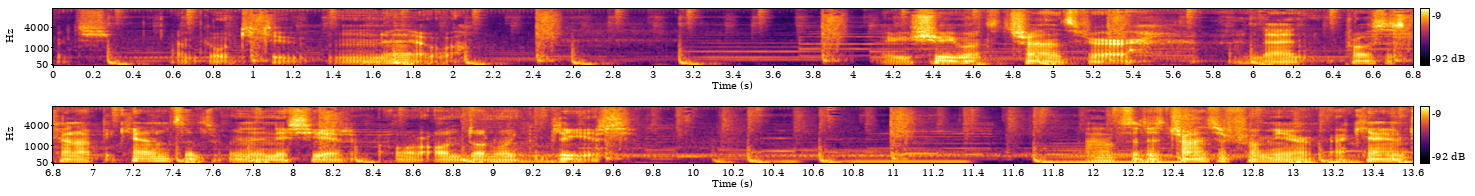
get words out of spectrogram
which I'm going to do now. Are you sure you want to transfer? Then process cannot be cancelled when initiated or undone when completed. After the transfer from your account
